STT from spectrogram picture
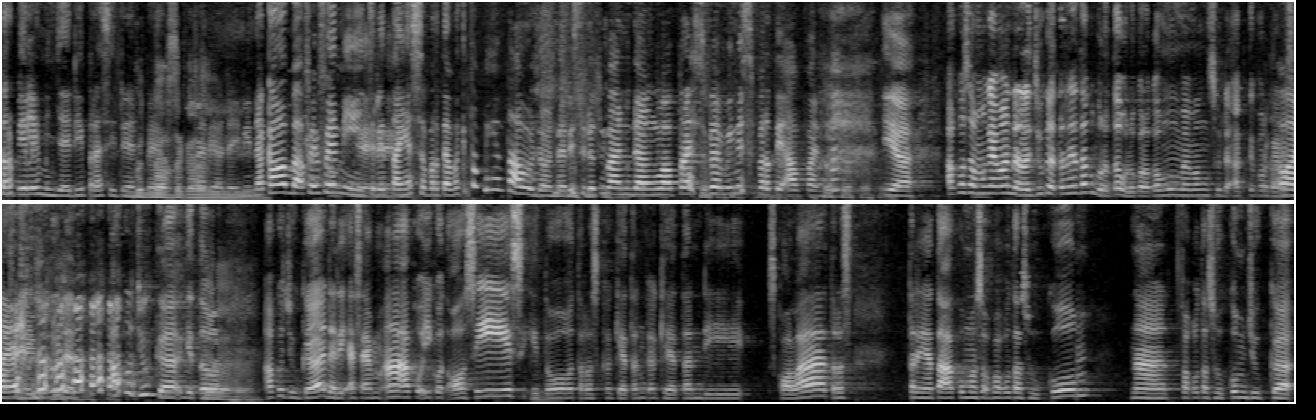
terpilih menjadi presiden Benar sekali. periode ini. Nah kalau Mbak Feve nih Oke. ceritanya seperti apa? Kita pengen tahu dong dari sudut pandang Wapres BEM ini seperti apa nih? Iya, aku sama kayak Mandala juga. Ternyata aku baru tahu loh kalau kamu memang sudah aktif Oh, organisasi iya. dari dulu dan aku juga gitu. Aku juga dari SMA aku ikut OSIS gitu, terus kegiatan-kegiatan di sekolah, terus ternyata aku masuk Fakultas Hukum. Nah, Fakultas Hukum juga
